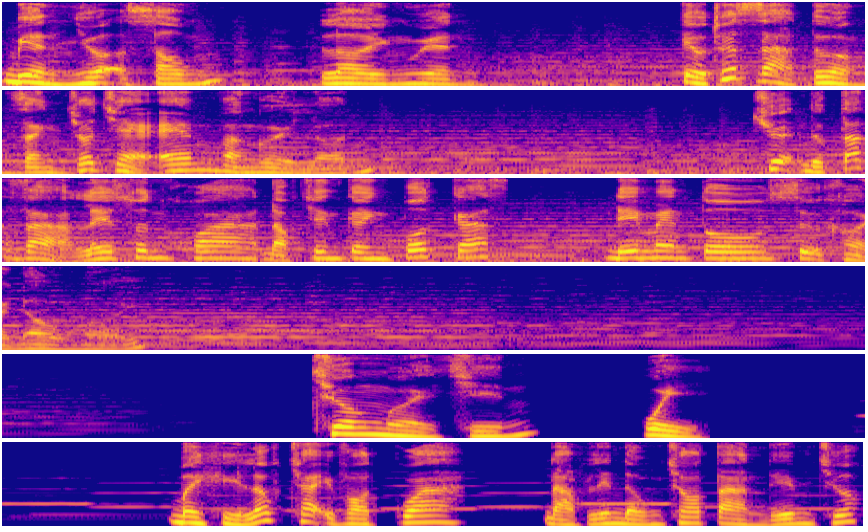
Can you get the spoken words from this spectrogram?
Biển nhựa sống, lời nguyền. Tiểu thuyết giả tưởng dành cho trẻ em và người lớn. Chuyện được tác giả Lê Xuân Khoa đọc trên kênh podcast Demento Sự Khởi Đầu Mới. Chương 19 Quỷ. Bầy khỉ lốc chạy vọt qua, đạp lên đống cho tàn đêm trước.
